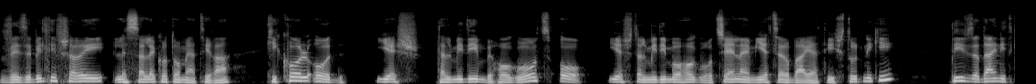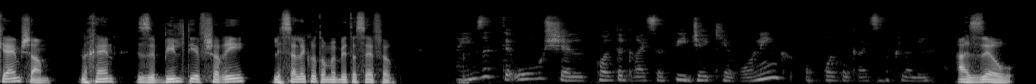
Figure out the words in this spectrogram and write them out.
וזה בלתי אפשרי לסלק אותו מהטירה כי כל עוד יש תלמידים בהוגוורטס או יש תלמידים בהוגוורטס שאין להם יצר בעייתי שטותניקי פיבס עדיין יתקיים שם לכן זה בלתי אפשרי לסלק אותו מבית הספר. האם זה תיאור של פולטרגייסט על פי ג'יי קיי רולינג או פולטרגייסט בכללי? אז זהו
